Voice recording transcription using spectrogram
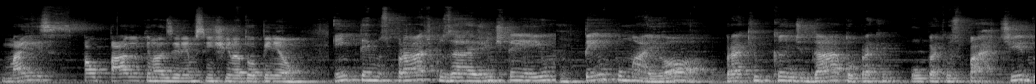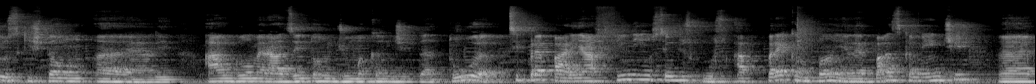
mais palpável que nós iremos sentir, na tua opinião? Em termos práticos, a gente tem aí um tempo maior para que o candidato ou para que, ou que os partidos que estão é, ali aglomerados em torno de uma candidatura se preparem, afinem o seu discurso. A pré-campanha é basicamente, é,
